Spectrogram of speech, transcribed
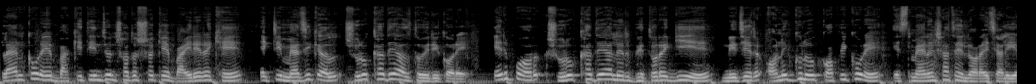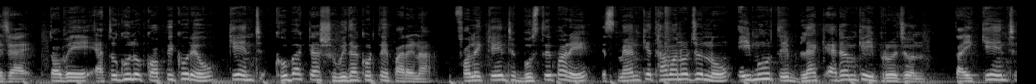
প্ল্যান করে বাকি তিনজন সদস্যকে বাইরে রেখে একটি ম্যাজিক্যাল সুরক্ষা দেয়াল তৈরি করে। এরপর সুরক্ষা দেয়ালের ভেতরে গিয়ে নিজের অনেকগুলো কপি করে এসম্যানের সাথে লড়াই চালিয়ে যায়। তবে এতগুলো কপি করেও কেন্ট খুব একটা সুবিধা করতে পারে না। ফলে কেন্ট বুঝতে পারে স্ম্যানকে থামানোর জন্য এই মুহূর্তে ব্ল্যাক অ্যাডামকেই প্রয়োজন। তাই কেন্ট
